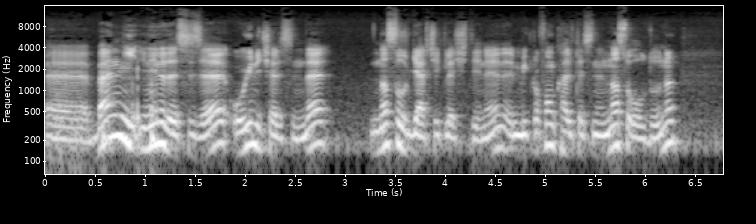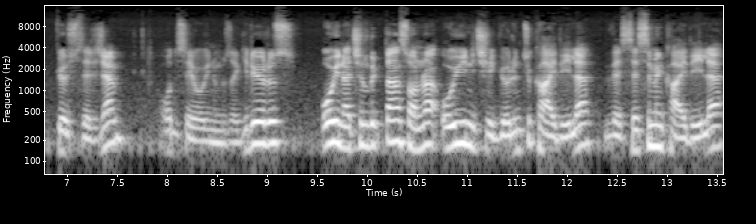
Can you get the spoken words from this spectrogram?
Ee, ben yine de size oyun içerisinde nasıl gerçekleştiğini, mikrofon kalitesinin nasıl olduğunu göstereceğim. Odyssey oyunumuza giriyoruz. Oyun açıldıktan sonra oyun içi görüntü kaydıyla ve sesimin kaydıyla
